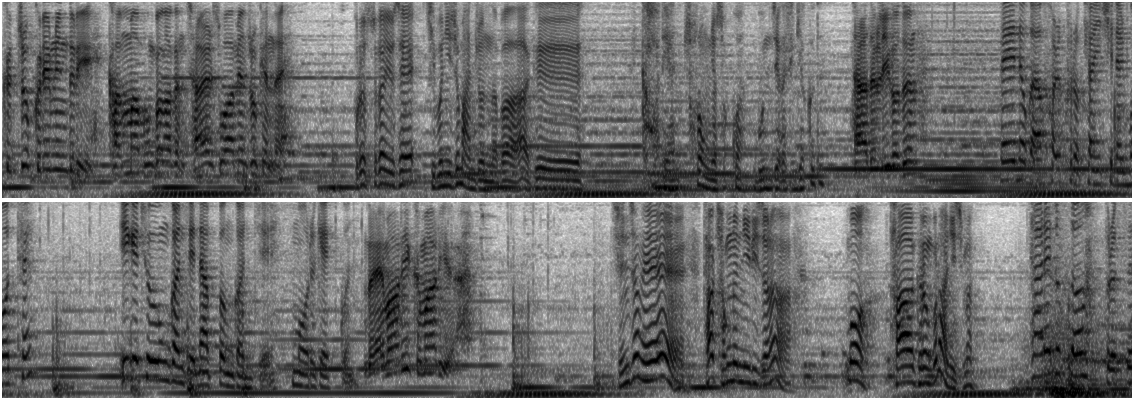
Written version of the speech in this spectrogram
그쪽 그렘린들이 감마 분광학은 잘 소화하면 좋겠네. 브루스가 요새 기분이 좀 안 좋나 봐. 그 거대한 초록 녀석과 문제가 생겼거든. 다 들리거든. 배너가 헐크로 변신을 못해? 이게 좋은 건지 나쁜 건지 모르겠군. 내 말이 그 말이야. 진정해. 다 겪는 일이잖아. 뭐 다 그런 건 아니지만. 잘해줬어, 브루스.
